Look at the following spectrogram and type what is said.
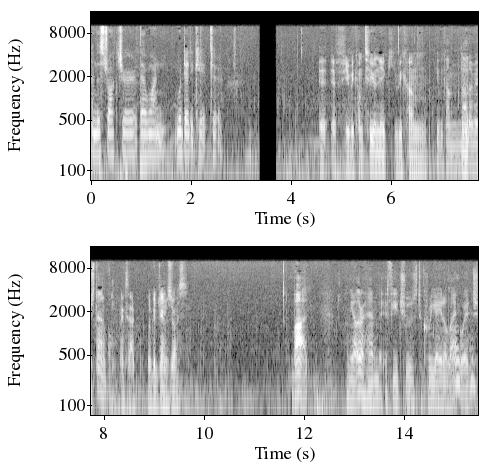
and the structure that one would dedicate to. If you become too unique, you become you become not understandable. exactly. Look at James Joyce. But on the other hand, if you choose to create a language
